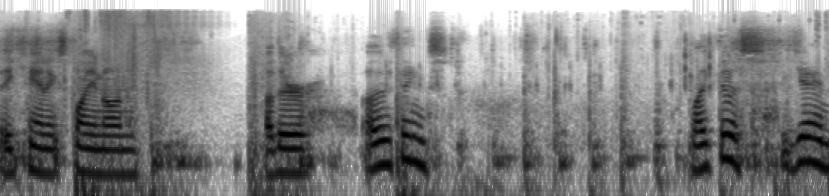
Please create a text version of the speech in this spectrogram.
they can't explain on other other things. Like this, the game.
